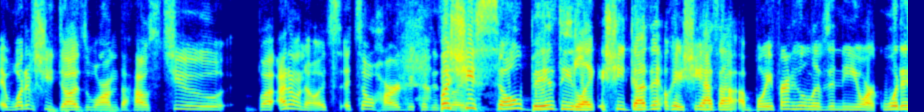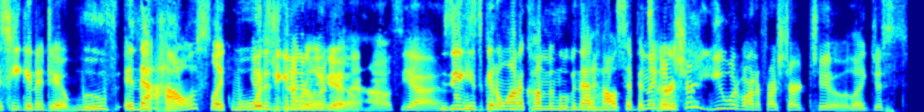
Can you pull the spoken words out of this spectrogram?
eh, what if she does want the house too? But I don't know. It's it's so hard because it's But like she's so busy, like, she doesn't okay, she has a a boyfriend who lives in New York. What is he gonna do? Move in that house? Like, yeah, what is he gonna really want to be do? in that house. Yeah. Is he he's gonna wanna come and move in that house if And it's like I'm sure you would want a fresh start too. Like just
